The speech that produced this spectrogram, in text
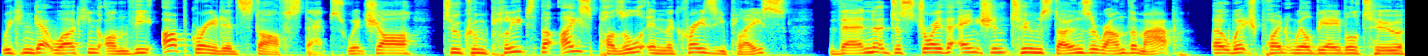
we can get working on the upgraded staff steps, which are to complete the ice puzzle in the crazy place, then destroy the ancient tombstones around the map, at which point we'll be able to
